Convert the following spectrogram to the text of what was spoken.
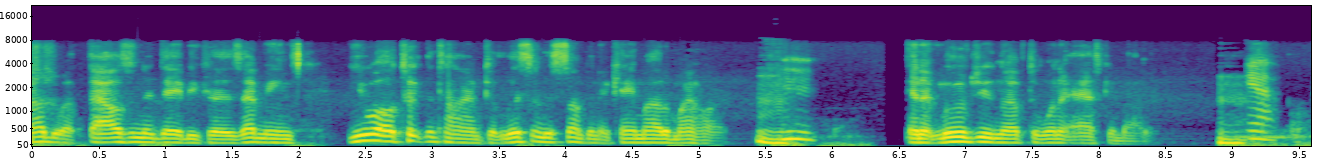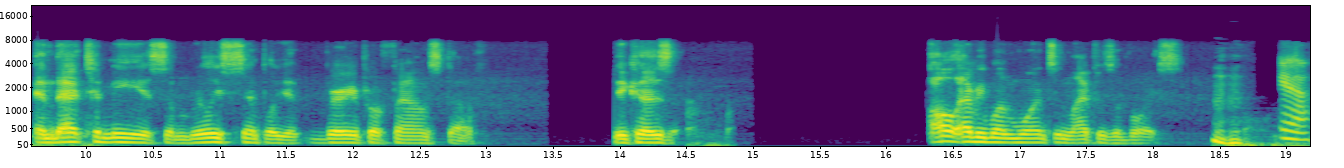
i'll do a thousand a day because that means you all took the time to listen to something that came out of my heart. Mhm. and it moved you enough to want to ask about it. Mhm. Yeah. and that to me is some really simple yet very profound stuff. Because all everyone wants in life is a voice Yeah.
